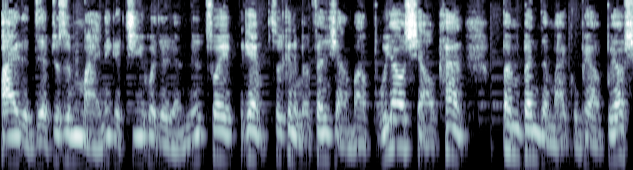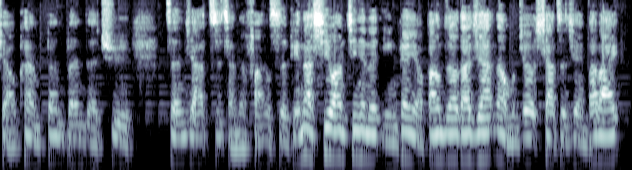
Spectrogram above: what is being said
Buy the dip 就是买那个机会的人，所以 again 就跟你们分享吧，不要小看笨笨的买股票，不要小看笨笨的去增加资产的方式。OK，那希望今天的影片有帮助到大家，那我们就下次见，拜拜。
